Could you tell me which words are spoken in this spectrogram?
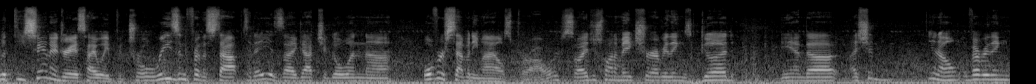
with the San Andreas Highway Patrol. Reason for the stop today is I got you going uh, over 70 miles per hour, so I just want to make sure everything's good. And uh, I should, you know, if everything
